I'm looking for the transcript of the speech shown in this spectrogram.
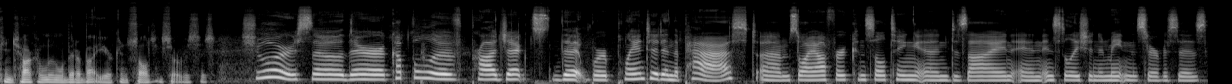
can you talk a little bit about your consulting services? Sure. So there are a couple of projects that were planted in the past. Um, so I offer consulting and design and installation and maintenance services.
